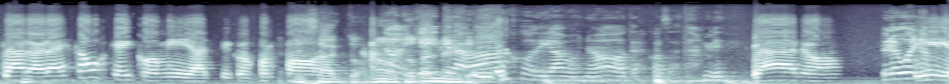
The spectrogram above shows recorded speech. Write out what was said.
Claro, agradezcamos que hay comida, chicos, por favor. Exacto, no, y que hay totalmente. trabajo, digamos, ¿no? Otras cosas también. Claro. Pero bueno, Sí,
